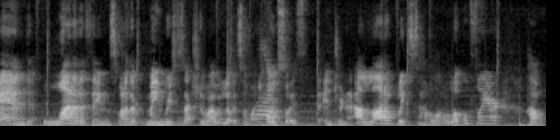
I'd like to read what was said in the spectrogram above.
And one of the things, one of the main reasons actually why we love it so much ah! also is the internet. A lot of places have a lot of local flair, have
